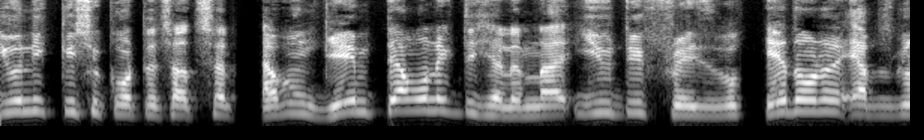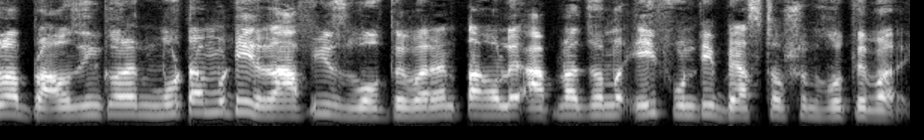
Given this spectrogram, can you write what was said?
ইউনিক কিছু করতে চাচ্ছেন এবং গেম তেমন একটি খেলেন না ইউটিউব ফেসবুক এ ধরনের অ্যাপসগুলো ব্রাউজিং করেন, মোটামুটি রাফ ইউজ বলতে পারেন, তাহলে আপনার জন্য এই ফোনটি বেস্ট অপশন হতে পারে।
